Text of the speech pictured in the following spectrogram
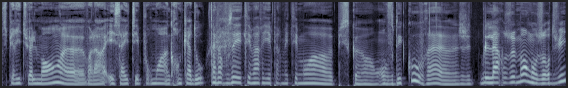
spirituellement. voilà, et ça a été pour moi un grand cadeau. Alors vous avez été mariée, permettez-moi, puisqu'on on vous découvre hein, largement aujourd'hui,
